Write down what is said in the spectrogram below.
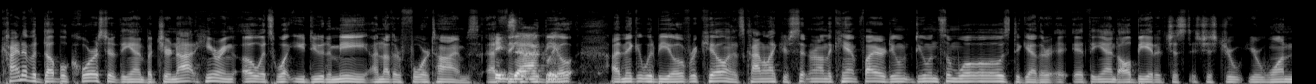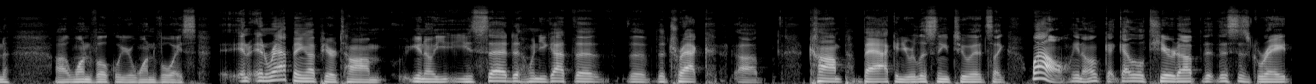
kind of a double chorus at the end, but you're not hearing "Oh, it's what you do to me" another four times. I think it would be Exactly. I think it would be overkill, and it's kind of like you're sitting around the campfire doing doing some woes together at, at the end. Albeit it's just it's just your your one uh, one vocal, your one voice. In, in wrapping up here, Tom, you know you, you said when you got the the the track uh, comp back and you were listening to it, it's like wow, you know, got, got a little teared up. That this is great.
